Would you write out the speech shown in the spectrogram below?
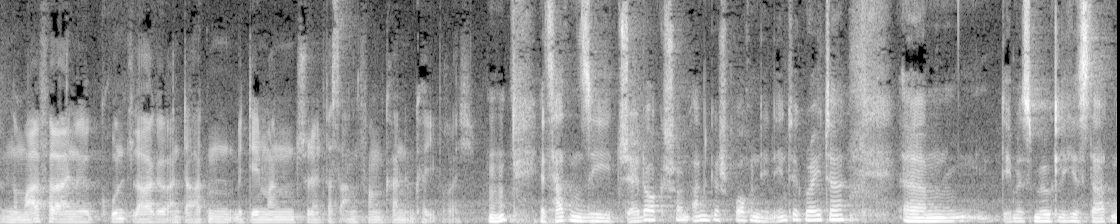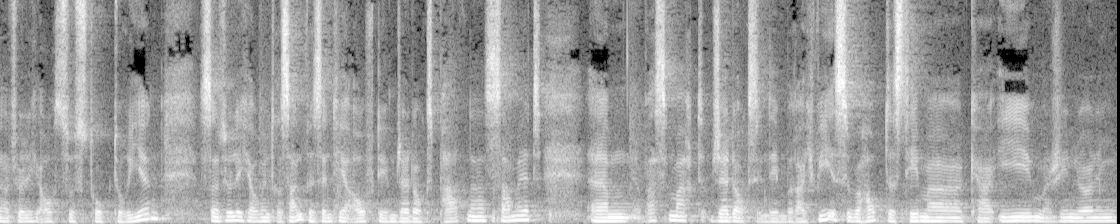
im Normalfall eine Grundlage an Daten, mit denen man schon etwas anfangen kann im KI-Bereich. Mhm. Jetzt hatten Sie JEDOC schon angesprochen, den Integrator, ähm, dem es möglich ist, Daten natürlich auch zu strukturieren. Das ist natürlich auch interessant. Wir sind hier auf dem JEDOX Partner Summit. Ähm, was macht JEDOX in dem Bereich? Wie ist überhaupt das Thema KI, Machine Learning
